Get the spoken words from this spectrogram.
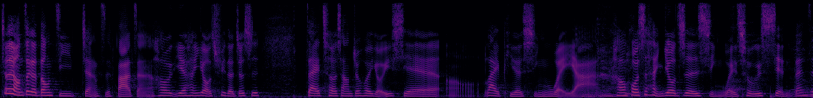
就用这个动机这样子发展，然后也很有趣的就是。在车上就会有一些呃赖皮的行为呀，然后或是很幼稚的行为出现。但是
